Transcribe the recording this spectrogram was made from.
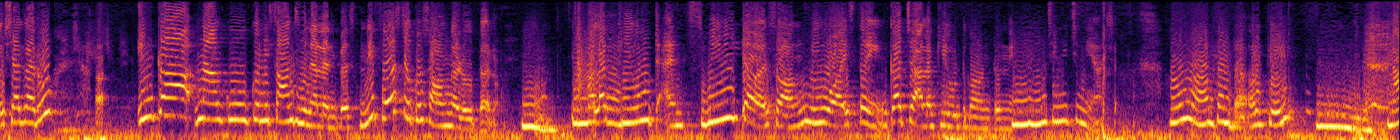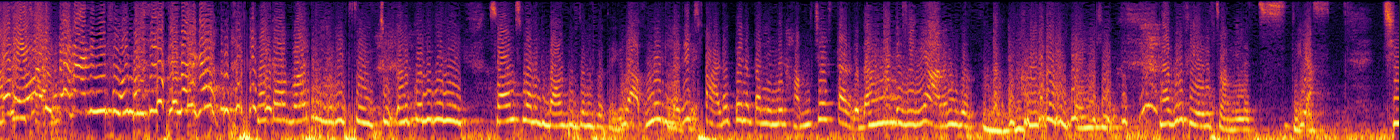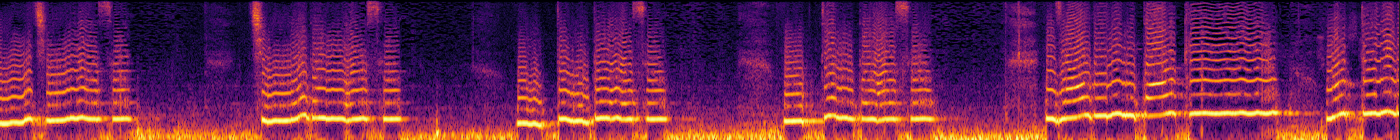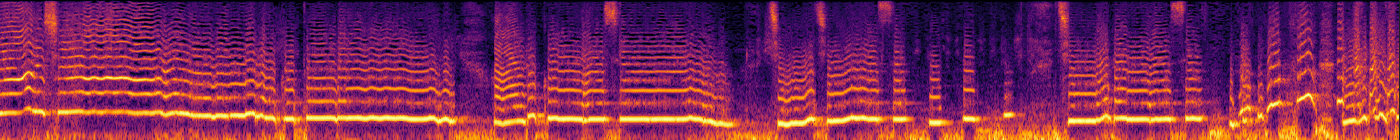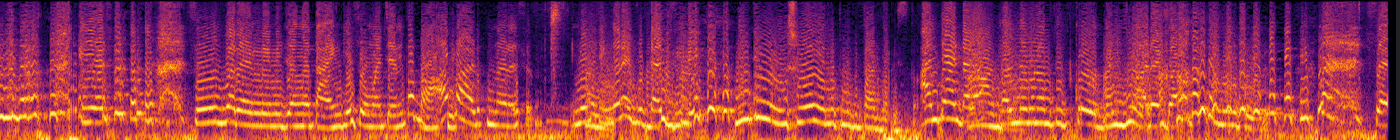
ఉషా గారు. ఇంకా నాకు కొన్ని సాంగ్స్ వినాలనిపిస్తుంది. ఫస్ట్ ఒక సాంగ్ అడుగుతాను. చాలా క్యూట్ అండ్ స్వీట్ సాంగ్ మీ వాయిస్తో ఇంకా చాలా క్యూట్గా ఉంటుంది. చిన్ని చిన్ని ఆశ. ఓకే. తీసేసుకున్నారుగా. నాకు ఆ పాట లిరిక్స్ వచ్చు. కానీ కొన్ని కొన్ని సాంగ్స్ మనకి బాగా గుర్తుండిపోతాయి యా, మీరు లిరిక్స్ పాడకపోయిన పని మీరు హమ్ చేస్తారు కదా. అది విని ఆనందపడుతున్నారు థ్యాంక్ యూ నాకు ఫేవరెట్ సాంగ్. చిన్న చిన్న ఆశ చిన్నదని ఆశ ముద్దు ముద్దు ఆశ ముద్దు ముద్దు ఆశ జాబిలిని తాకి ముద్దుని ఆశ నాకు తోడై ఆడుకున్న ఆశ చిన్న చిన్న ఆశ చిన్నదని ఆశ సూపర్ అండి నిజంగా థ్యాంక్ యూ సో మచ్ ఎంత బాగా పాడుతున్నారు అసలు నేను సింగర్ అయిపోతాల్సింది నీకు షో వెళ్ళినప్పుడు పాట పాడిస్తాం అంతే అంటారా వాళ్ళు మిమ్మల్ని తిట్టుకోవద్దు సరే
